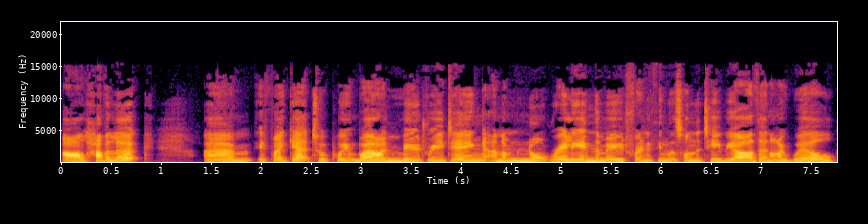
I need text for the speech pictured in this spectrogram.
I'll have a look. Um, if I get to a point where I'm mood reading and I'm not really in the mood for anything that's on the TBR, then I will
